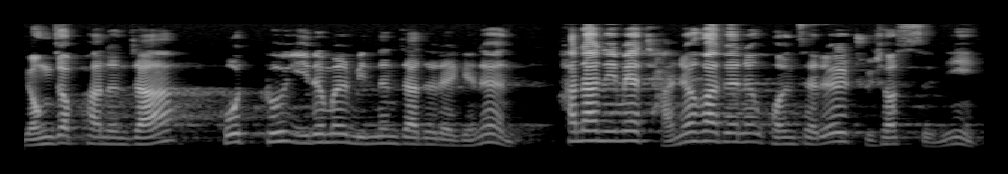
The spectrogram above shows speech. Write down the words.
영접하는 자, 곧 그 이름을 믿는 자들에게는 하나님의 자녀가 되는 권세를 주셨으니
